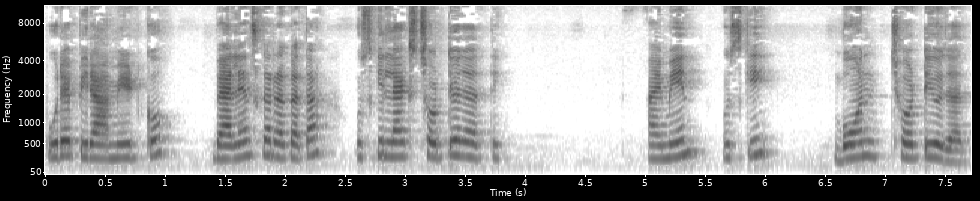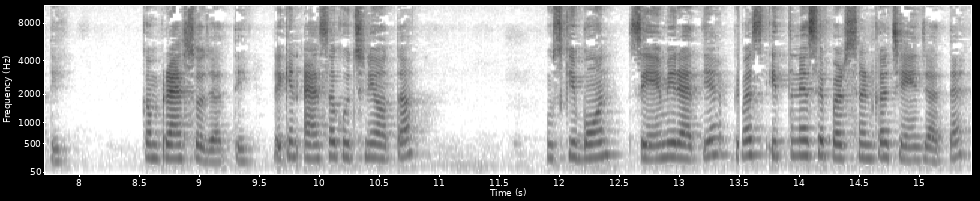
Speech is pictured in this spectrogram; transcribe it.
पूरे पिरामिड को बैलेंस कर रखा था उसकी लेग्स छोटी हो जाती। आई I मीन mean, उसकी बोन छोटी हो जाती कंप्रेस हो जाती। लेकिन ऐसा कुछ नहीं होता। उसकी बोन सेम ही रहती है। बस इतने से परसेंट का चेंज आता है।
